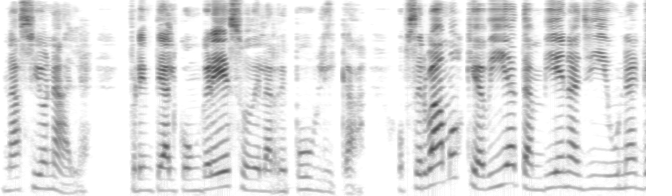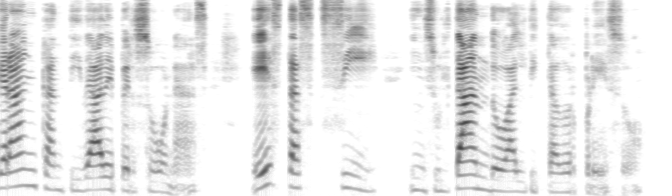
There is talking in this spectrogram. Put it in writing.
Nacional, frente al Congreso de la República, observamos que había también allí una gran cantidad de personas, estas sí, insultando al dictador preso.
